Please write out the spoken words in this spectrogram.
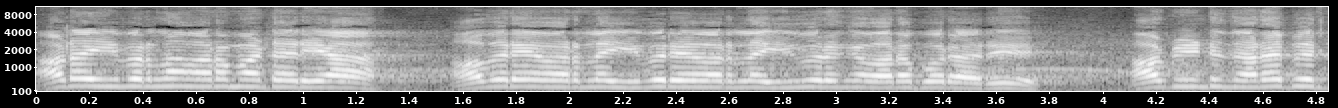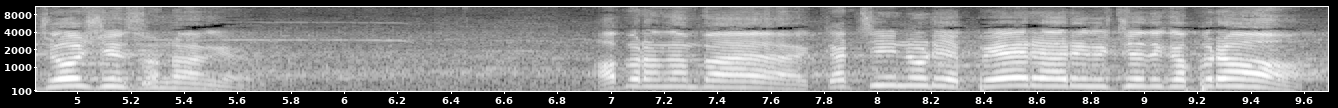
அட இவரெல்லாம் வர மாட்டாரியா அவரே வரல இவரே வரல இவருங்க வர போறாரு அப்படின்ட்டு நிறைய பேர் ஜோஷியம் சொன்னாங்க. அப்புறம் நம்ம கட்சியினுடைய பேர் அறிவிச்சதுக்கு அப்புறம்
